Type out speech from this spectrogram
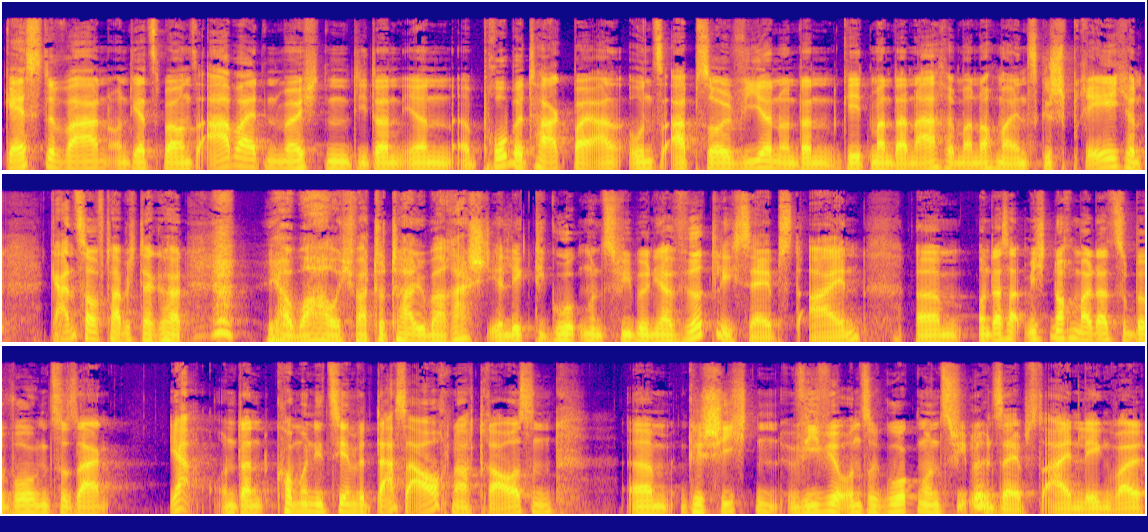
Gäste waren und jetzt bei uns arbeiten möchten, die dann ihren äh, Probetag bei uns absolvieren und dann geht man danach immer noch mal ins Gespräch und ganz oft habe ich da gehört, ja, wow, ich war total überrascht. Ihr legt die Gurken und Zwiebeln ja wirklich selbst ein. Ähm, und das hat mich nochmal dazu bewogen zu sagen, ja, und dann kommunizieren wir das auch nach draußen. Ähm, Geschichten, wie wir unsere Gurken und Zwiebeln selbst einlegen, weil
